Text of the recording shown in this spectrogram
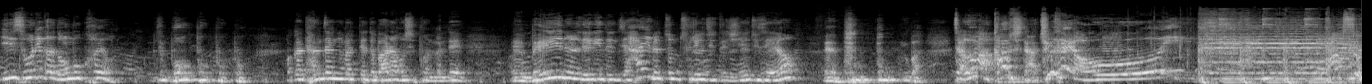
이 소리가 너무 커요. 이제 목목목목 아까 단장님한테도 말하고 싶었는데 예, 메인을 내리든지 하이를 좀 줄여주듯이 해주세요. 예, 푹푹 이거 봐. 자 음악 가봅시다. 주세요. 오이. 박수.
